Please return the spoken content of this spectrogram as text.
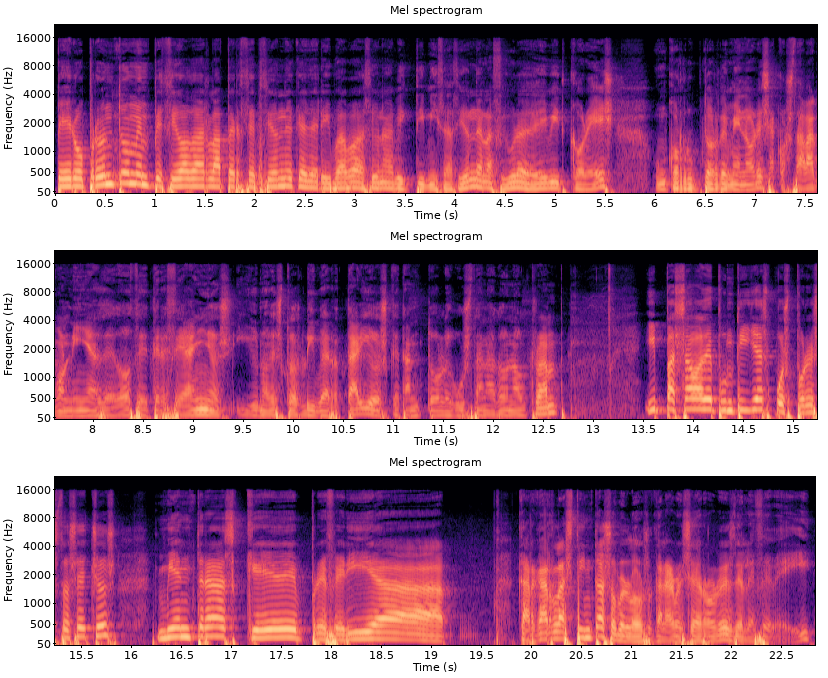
pero pronto me empezó a dar la percepción de que derivaba hacia una victimización de la figura de David Koresh, un corruptor de menores, acostaba con niñas de 12, 13 años y uno de estos libertarios que tanto le gustan a Donald Trump, y pasaba de puntillas pues por estos hechos, mientras que prefería cargar las tintas sobre los graves errores del FBI.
